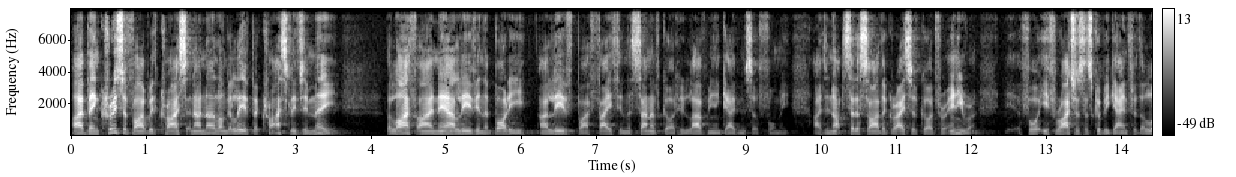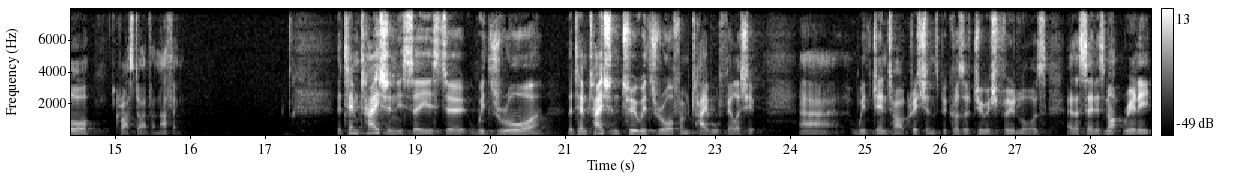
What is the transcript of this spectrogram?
I have been crucified with Christ and I no longer live, but Christ lives in me. The life I now live in the body, I live by faith in the Son of God who loved me and gave himself for me. I do not set aside the grace of God for any for if righteousness could be gained through the law, Christ died for nothing. The temptation, you see, is to withdraw, the temptation to withdraw from table fellowship uh, with Gentile Christians because of Jewish food laws, as I said, is not really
